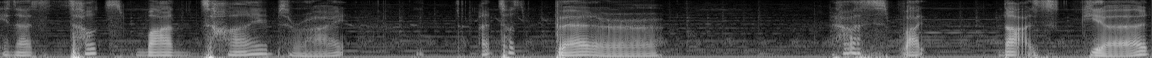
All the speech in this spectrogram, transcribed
you know, it's modern times, right? And totes better. How is like not as good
